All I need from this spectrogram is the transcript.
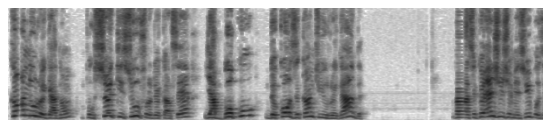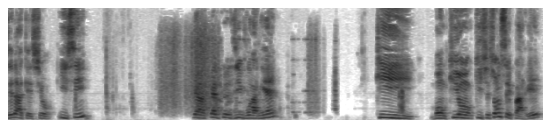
quand nous regardons, pour ceux qui souffrent de cancer, il y a beaucoup de causes quand tu regardes. Parce qu'un jour, je me suis posé la question. Ici, il y a quelques Ivoiriens qui, bon, qui, ont, qui se sont séparés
